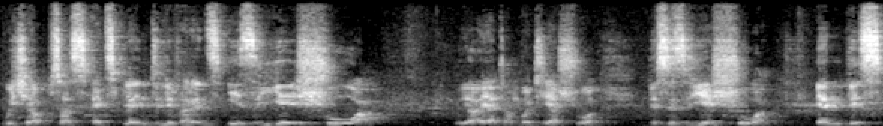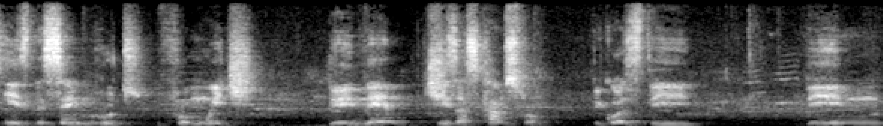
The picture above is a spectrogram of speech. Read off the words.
which helps us explain deliverance is Yeshua. We are at Amboti Yeshua. This is Yeshua. And this is the same root from which the name Jesus comes from. Because the, the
